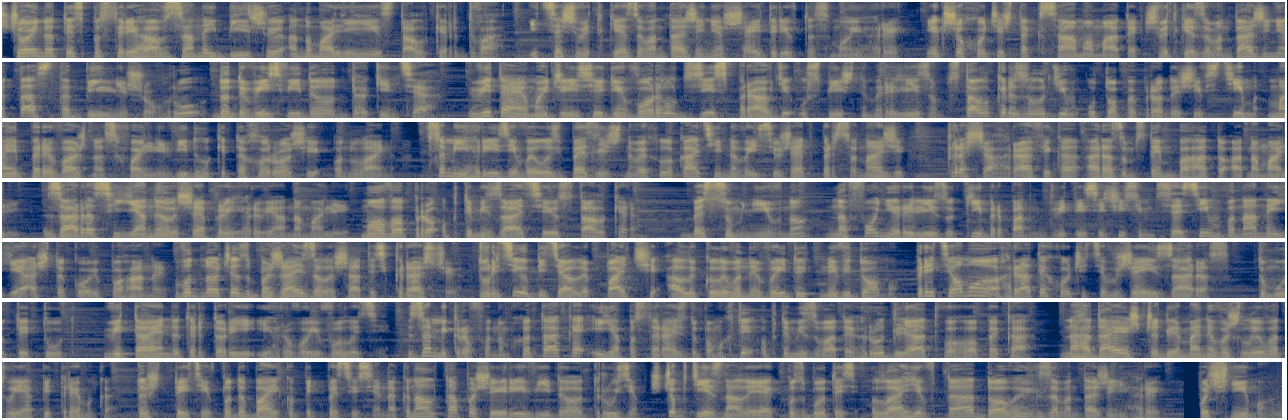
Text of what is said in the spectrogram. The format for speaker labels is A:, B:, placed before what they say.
A: Щойно ти спостерігав за найбільшою аномалією Stalker 2, і це швидке завантаження шейдерів та самої гри. Якщо хочеш так само мати швидке завантаження та стабільнішу гру, додивись відео до кінця. Вітаємо GSC Game World зі справді успішним релізом. Stalker залетів у топи продажів Steam, має переважно схвальні відгуки та хороший онлайн. В самій грі з'явилось безліч нових локацій, новий сюжет, персонажі, краща графіка, а разом з тим багато аномалій. Зараз я не лише про ігрові аномалії, мова про оптимізацію сталкера. Безсумнівно, на фоні релізу Cyberpunk 2077 вона не є аж такою поганою. Водночас бажай залишатись кращою. Творці обіцяли патчі, але коли вони вийдуть, невідомо. При цьому грати хочеться вже і зараз. Тому ти тут. Вітаю на території ігрової вулиці. За мікрофоном Хотака, і я постараюсь допомогти оптимізувати гру для твого ПК. Нагадаю, що для мене важлива твоя підтримка. Тож тиці вподобайку, підписуйся на канал та поширюй відео друзям, щоб ті знали, як позбутись лагів та довгих завантажень гри. Почнімо.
